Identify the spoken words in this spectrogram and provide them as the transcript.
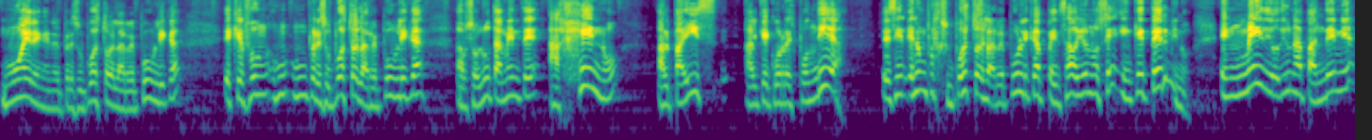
mueren en el presupuesto de la República, es que fue un presupuesto de la República absolutamente ajeno al país al que correspondía. Es decir, era un presupuesto de la República pensado yo no sé en qué término. En medio de una pandemia,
